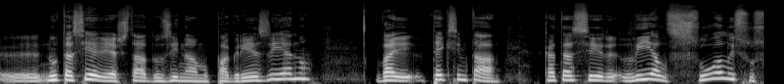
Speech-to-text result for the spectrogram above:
nu tas ievieš tādu zināmu pagriezienu, vai, teiksim tā, ka tas ir liels solis uz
